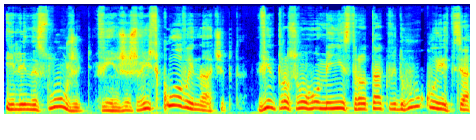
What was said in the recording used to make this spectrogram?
і не служить. Він же ж військовий, начебто. Він про свого міністра отак відгукується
